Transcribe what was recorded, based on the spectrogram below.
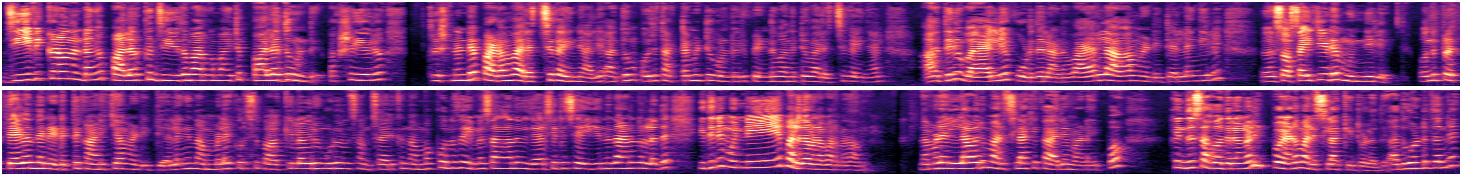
ജീവിക്കണമെന്നുണ്ടെങ്കിൽ പലർക്കും ജീവിതമാർഗമായിട്ട് പലതും ഉണ്ട്. പക്ഷേ ഈ ഒരു കൃഷ്ണന്റെ പടം വരച്ചു കഴിഞ്ഞാൽ അതും ഒരു തട്ടമിട്ട് കൊണ്ട് ഒരു പെണ്ണ് വന്നിട്ട് വരച്ചു കഴിഞ്ഞാൽ അതിന് വാല്യൂ കൂടുതലാണ്. വൈറലാകാൻ വേണ്ടിയിട്ട്. അല്ലെങ്കിൽ സൊസൈറ്റിയുടെ മുന്നിൽ ഒന്ന് പ്രത്യേകം തന്നെ എടുത്ത് കാണിക്കാൻ വേണ്ടിയിട്ട് അല്ലെങ്കിൽ നമ്മളെക്കുറിച്ച് ബാക്കിയുള്ളവരും കൂടി ഒന്ന് സംസാരിക്കും. നമുക്കൊന്ന് ഫേമസ് ആകാമെന്ന് വിചാരിച്ചിട്ട് ചെയ്യുന്നതാണെന്നുള്ളത് ഇതിന് മുന്നേ പലതവണ പറഞ്ഞതാണ്. നമ്മളെല്ലാവരും മനസ്സിലാക്കിയ കാര്യമാണ്. ഇപ്പോൾ ഹിന്ദു സഹോദരങ്ങൾ ഇപ്പോഴാണ് മനസ്സിലാക്കിയിട്ടുള്ളത്. അതുകൊണ്ട് തന്നെ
